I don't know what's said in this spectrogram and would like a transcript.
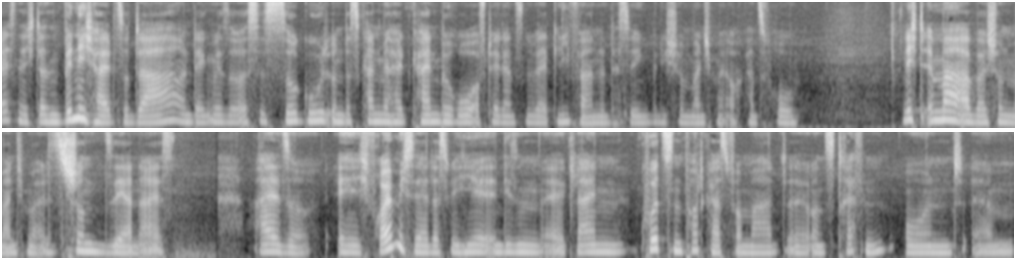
weiß nicht, dann bin ich halt so da und denke mir so, es ist so gut und das kann mir halt kein Büro auf der ganzen Welt liefern und deswegen bin ich schon manchmal auch ganz froh. Nicht immer, aber schon manchmal. Es ist schon sehr nice. Also, ich freue mich sehr, dass wir hier in diesem äh, kleinen, kurzen Podcast-Format äh, uns treffen. Und ähm,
